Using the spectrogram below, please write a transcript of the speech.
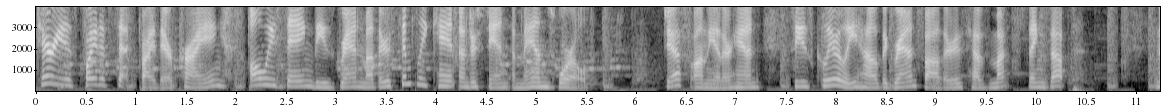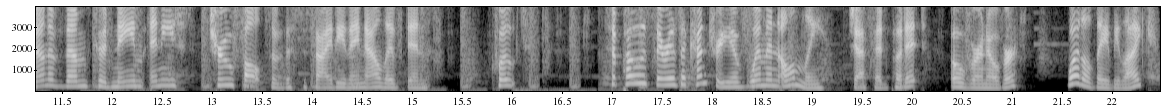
Terry is quite upset by their prying, always saying these grandmothers simply can't understand a man's world. Jeff, on the other hand, sees clearly how the grandfathers have mucked things up. None of them could name any true faults of the society they now lived in. Quote, Suppose there is a country of women only, Jeff had put it, over and over. What'll they be like?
